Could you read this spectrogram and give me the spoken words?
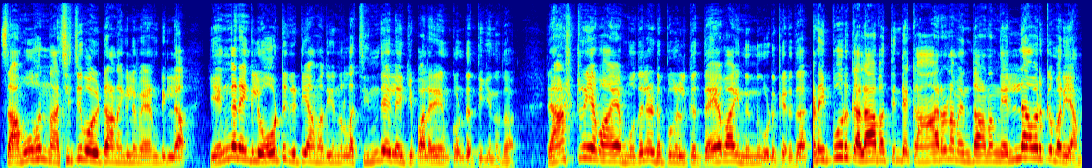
സമൂഹം നശിച്ചു പോയിട്ടാണെങ്കിലും വേണ്ടില്ല എങ്ങനെയെങ്കിലും വോട്ട് കിട്ടിയാൽ മതി എന്നുള്ള ചിന്തയിലേക്ക് പലരെയും കൊണ്ടെത്തിക്കുന്നത്. രാഷ്ട്രീയമായ മുതലെടുപ്പുകൾക്ക് ദയവായി നിന്ന് കൊടുക്കരുത്. മണിപ്പൂർ കലാപത്തിന്റെ കാരണം എന്താണെന്ന് എല്ലാവർക്കും അറിയാം.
